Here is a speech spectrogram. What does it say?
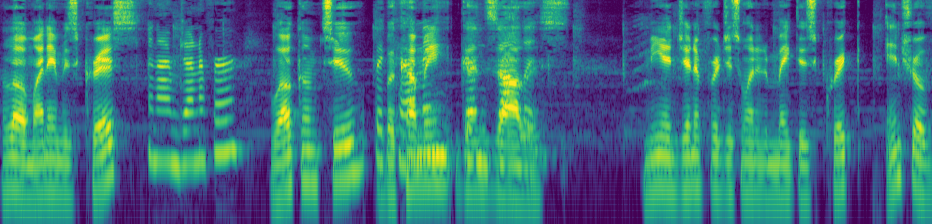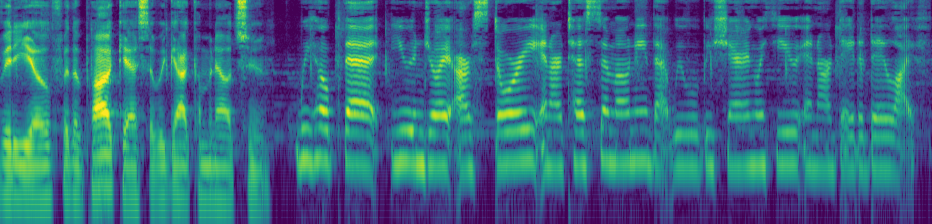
Hello, my name is Chris. And I'm Jennifer. Welcome to Becoming Becoming, Gonzales. Gonzales. Me and Jennifer just wanted to make this quick intro video for the podcast that we got coming out soon. We hope that you enjoy our story and our testimony that we will be sharing with you in our day to day life.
